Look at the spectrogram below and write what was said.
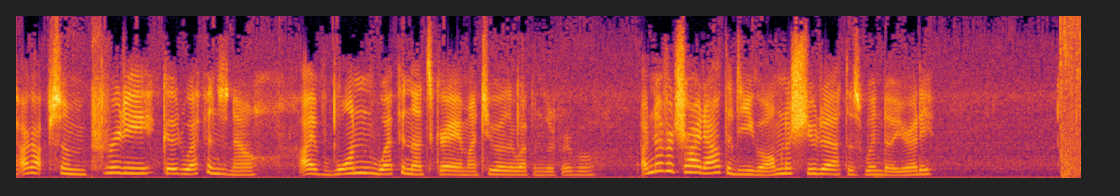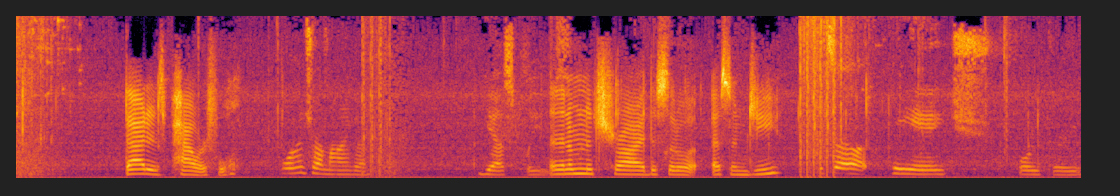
I got some pretty good weapons now. I have one weapon that's gray, and my two other weapons are purple. I've never tried out the deagle. I'm gonna shoot it at this window. You ready? That is powerful. Let me try mine again. Yes, please. And then I'm gonna try this little SMG. It's a PH-43.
